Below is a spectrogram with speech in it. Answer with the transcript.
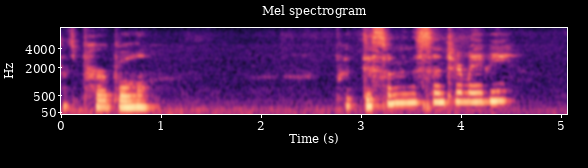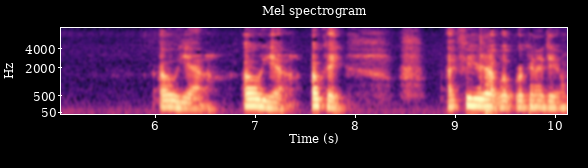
That's purple. Put this one in the center, maybe? Oh, yeah. Oh, yeah. Okay. I figured out what we're going to do.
